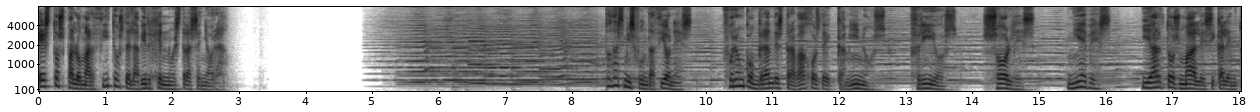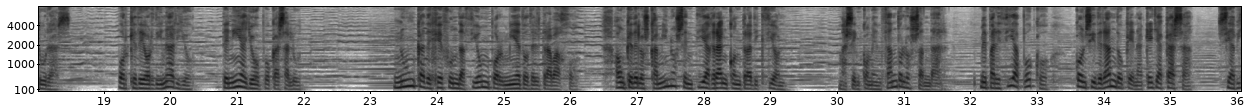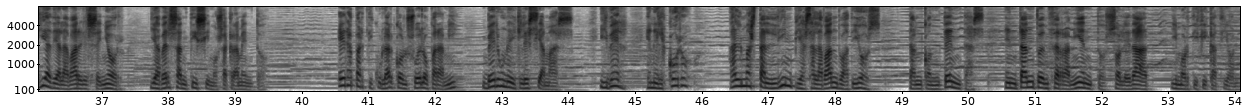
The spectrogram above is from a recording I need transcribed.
estos palomarcitos de la Virgen Nuestra Señora. Todas mis fundaciones fueron con grandes trabajos de caminos, fríos, soles, nieves y hartos males y calenturas, porque de ordinario tenía yo poca salud. Nunca dejé fundación por miedo del trabajo, aunque de los caminos sentía gran contradicción mas en comenzándolos a andar, me parecía poco, considerando que en aquella casa se había de alabar el Señor y haber santísimo sacramento. Era particular consuelo para mí ver una iglesia más y ver en el coro almas tan limpias alabando a Dios, tan contentas en tanto encerramiento, soledad y mortificación.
